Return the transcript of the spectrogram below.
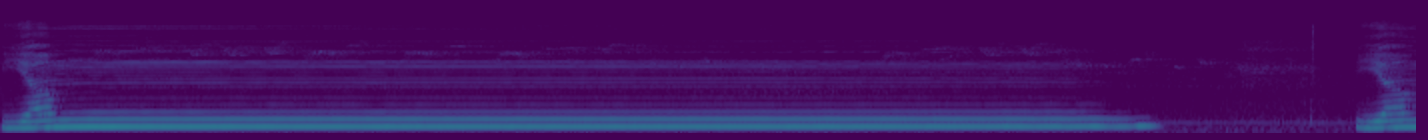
यम. यम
